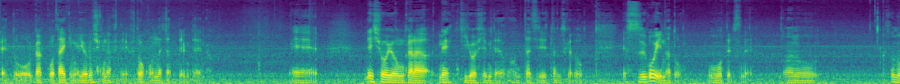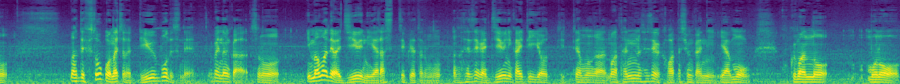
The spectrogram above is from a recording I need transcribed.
えっと、学校体験がよろしくなくて不登校になっちゃってみたいな、えー、で小4からね起業してみたいな形で言ったんですけど。いやすごいなと思ってですね。あのそのまあ、で不登校になっちゃった理由もですねやっぱりなんかその今までは自由にやらせてくれたのもなんか先生が自由に書いていいよって言ってたものが、まあ、担任の先生が変わった瞬間にいやもう黒板のものを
